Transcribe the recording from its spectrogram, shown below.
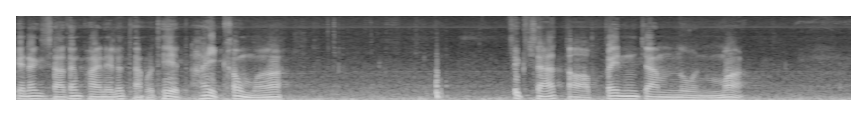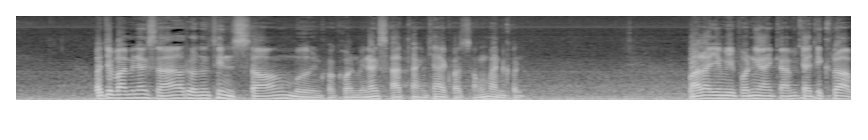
แก่นักศึกษาทั้งภายในและต่างประเทศให้เข้ามา ศึกษาต่อเป็นจำนวนมาก ปัจจุบันมีนักศึกษารวมทั้งสิ้น20,000กว่าคน มีนักศึกษาต่างชาติกว่า2,000คนมหาลัยยังมีผลงานการวิจัยที่ครอบ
